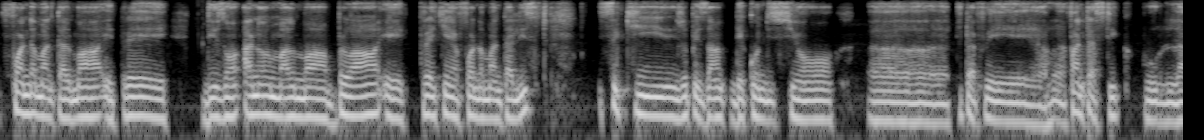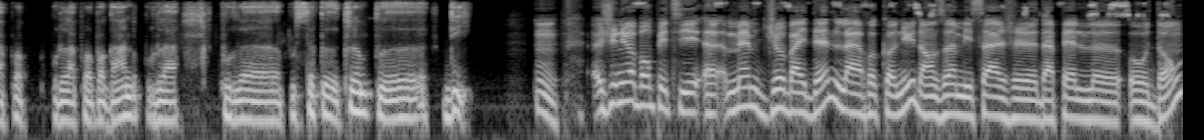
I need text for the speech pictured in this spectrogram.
fondamentalement et très, disons, anormalement blanc et chrétien fondamentaliste ce qui représente des conditions euh, tout à fait euh, fantastiques pour la, pour la propagande, pour, la, pour, euh, pour ce que Trump dit. Hmm. Junior Bonpetit, euh, même Joe Biden l'a reconnu dans un message d'appel euh, au don.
